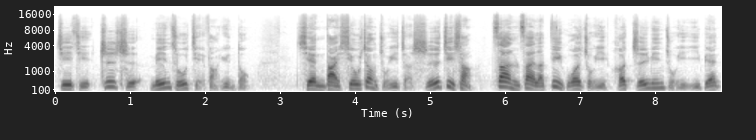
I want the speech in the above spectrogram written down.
积极支持民族解放运动。现代修正主义者实际上站在了帝国主义和殖民主义一边，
